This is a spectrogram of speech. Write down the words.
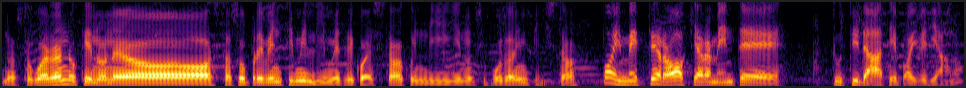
No, sto guardando che non è, sta sopra i 20 mm questa, quindi non si può usare in pista. Poi metterò chiaramente tutti i dati e poi vediamo.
